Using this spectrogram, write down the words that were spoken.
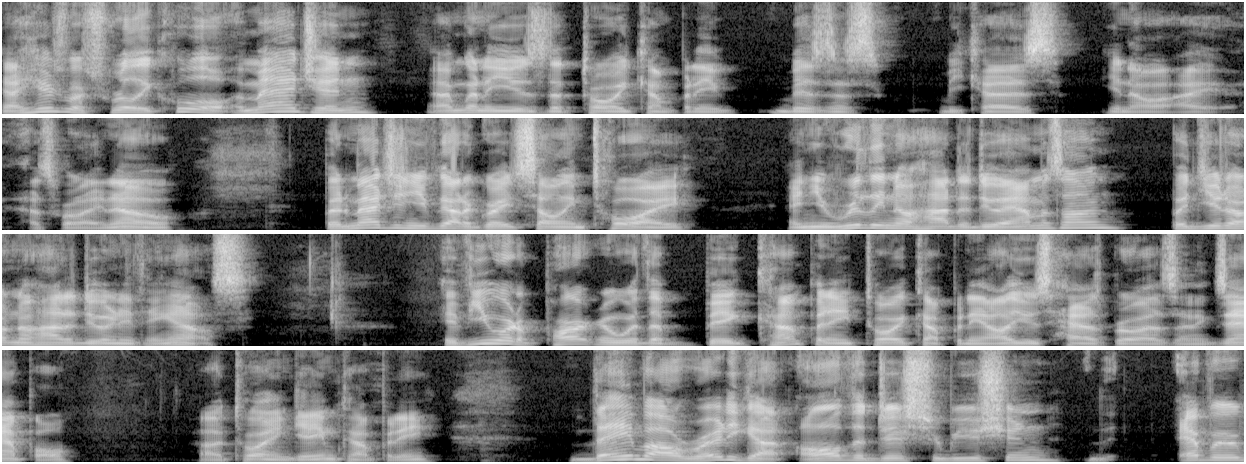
Now, here's what's really cool. Imagine I'm going to use the toy company business because you know I that's what I know. But imagine you've got a great selling toy and you really know how to do Amazon, but you don't know how to do anything else. If you were to partner with a big company, toy company, I'll use Hasbro as an example, a toy and game company, they've already got all the distribution every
